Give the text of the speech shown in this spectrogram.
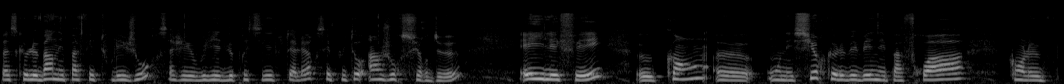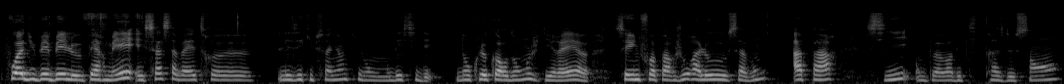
parce que le bain n'est pas fait tous les jours, ça j'ai oublié de le préciser tout à l'heure, c'est plutôt un jour sur deux. Et il est fait quand on est sûr que le bébé n'est pas froid, quand le poids du bébé le permet, et ça, ça va être euh, les équipes soignantes qui vont décider. Donc le cordon, je dirais, c'est une fois par jour à l'eau au savon, à part si on peut avoir des petites traces de sang,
